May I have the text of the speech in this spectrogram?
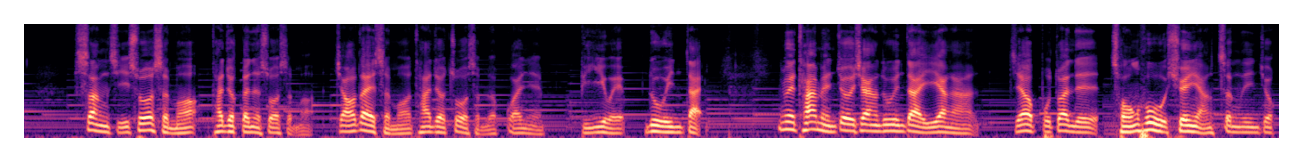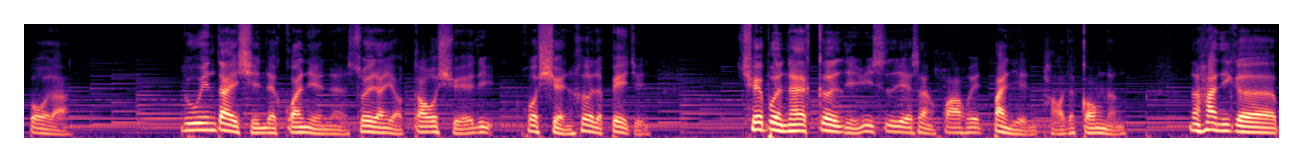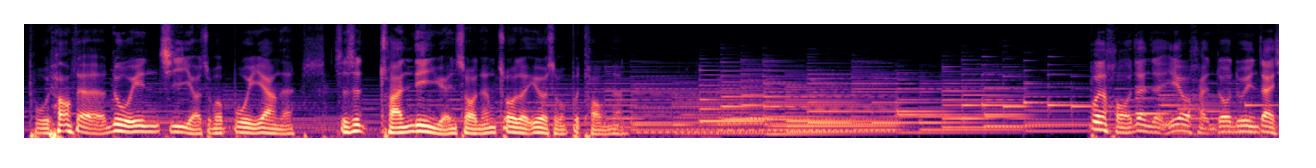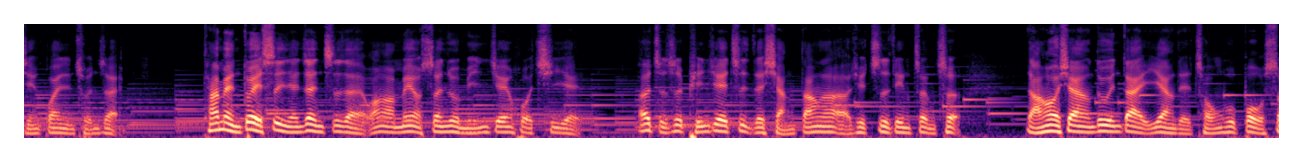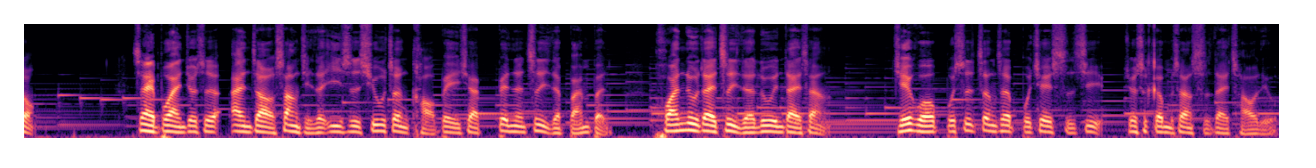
上级说什么他就跟着说什么，交代什么他就做什么的官员，比喻为录音带，因为他们就像录音带一样啊。只要不断地重复宣扬政令就够了。录音带型的官员呢，虽然有高学历或显赫的背景，却不能在个人领域事业上发挥扮演好的功能。那和一个普通的录音机有什么不一样呢？只是传令员所能做的又有什么不同呢？不能否认的，也有很多录音带型官员存在。他们对事情的认知的，往往没有深入民间或企业，而只是凭借自己的想当然而去制定政策，然后像录音带一样的重复播送。再不然就是按照上级的意思修正拷贝一下，变成自己的版本，欢录在自己的录音带上。结果不是政策不切实际，就是跟不上时代潮流。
